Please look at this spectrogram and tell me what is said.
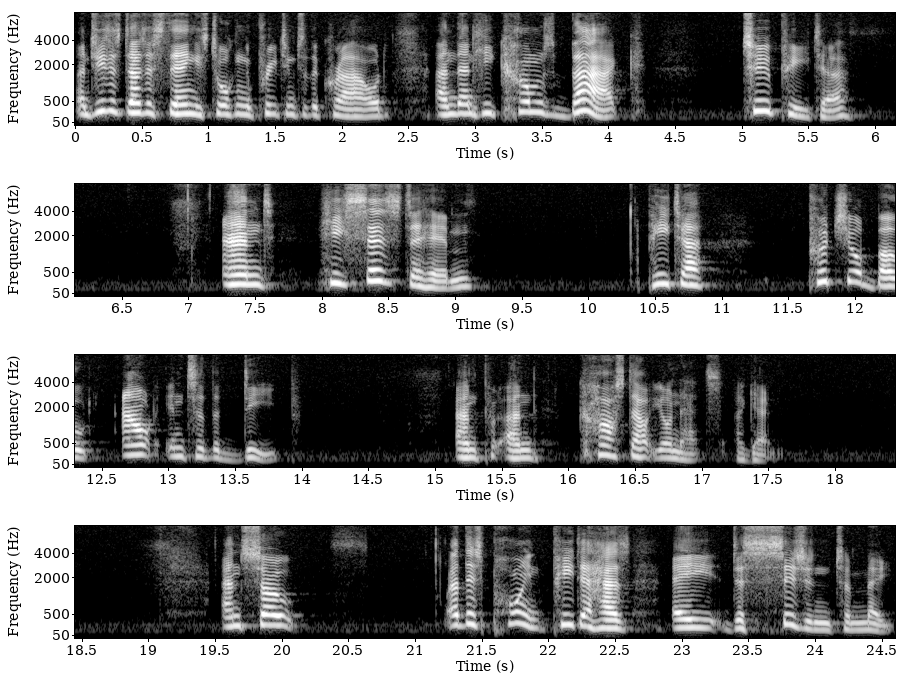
And Jesus does his thing. He's talking and preaching to the crowd. And then he comes back to Peter. And he says to him, Peter, put your boat out into the deep and, and cast out your nets again. And so at this point, Peter has a decision to make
